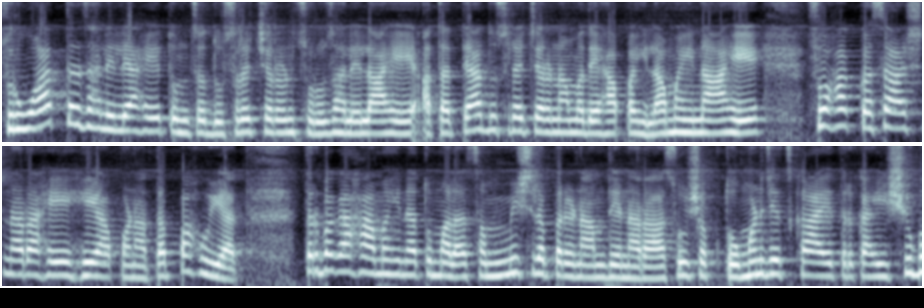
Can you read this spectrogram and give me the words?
सुरुवात तर झालेली आहे तुमचं दुसरं चरण सुरू झालेलं आहे. आता त्या दुसऱ्या चरणामध्ये हा पहिला महिना आहे. सो हा कसा असणार आहे हे आपण आता पाहूयात. तर बघा हा महिना तुम्हाला संमिश्र परिणाम देणारा असू शकतो. म्हणजेच काय? तर काही शुभ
